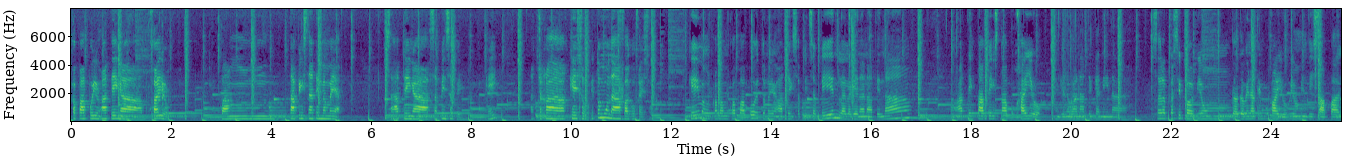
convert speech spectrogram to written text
kapapo yung ating ah, bukayo. Pang toppings natin mamaya. Sa ating ah, sapin-sapin. Okay? At saka keso. Ito muna bago keso. Okay, mga kamamu kapapo, ito na yung ating sapin-sapin. Lalagyan na natin ng ating toppings na bukayo. Ang ginawa natin kanina. Sarap kasi pag yung gagawin natin bukayo, yung hindi sapal,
